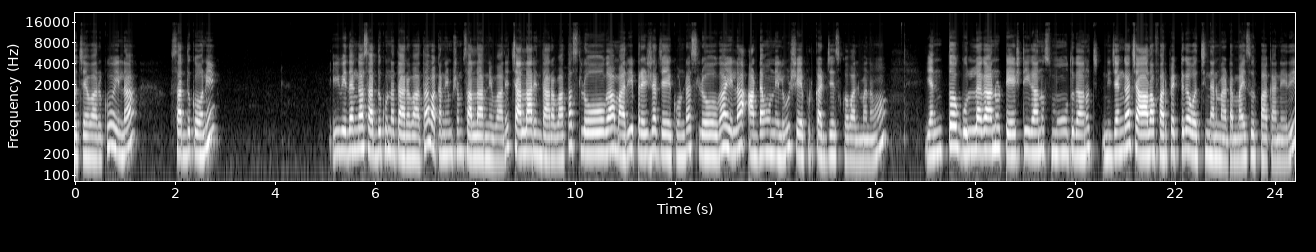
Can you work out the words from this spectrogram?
వచ్చే వరకు ఇలా సర్దుకొని ఈ విధంగా సర్దుకున్న తర్వాత ఒక నిమిషం చల్లారనివ్వాలి. చల్లారిన తర్వాత స్లోగా మరి ప్రెషర్ చేయకుండా స్లోగా ఇలా అడ్డం నిలువు షేపులు కట్ చేసుకోవాలి మనము. ఎంతో గుల్లగాను టేస్టీగాను స్మూత్గాను నిజంగా చాలా పర్ఫెక్ట్గా వచ్చిందనమాట మైసూర్ పాక్ అనేది.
